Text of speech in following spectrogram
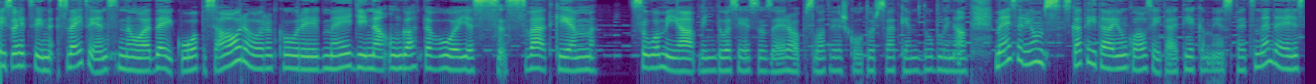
Bija sveicin, sveiciens no Deju kopas Aurora, kuri mēģina un gatavojas svētkiem Somijā. Viņi dosies uz Eiropas Latviešu kultūras svētkiem Dublinā. Mēs ar jums, skatītāji un klausītāji, tiekamies pēc nedēļas.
